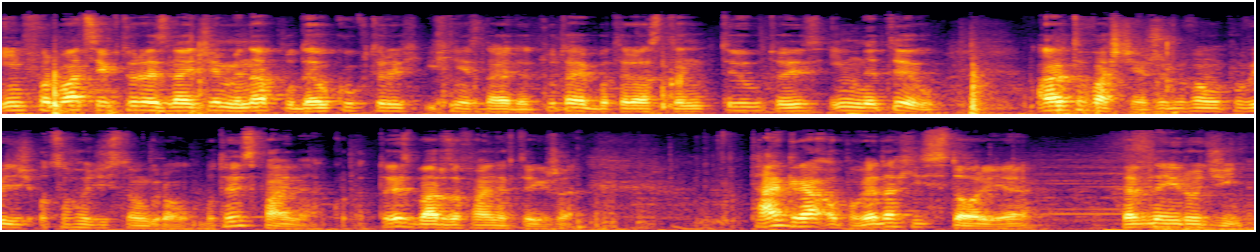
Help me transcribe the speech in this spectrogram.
informacje, które znajdziemy na pudełku, których ich nie znajdę tutaj, bo teraz ten tył to jest inny tył. Ale to właśnie, żeby Wam opowiedzieć o co chodzi z tą grą, bo to jest fajne akurat, to jest bardzo fajne w tej grze. Ta gra opowiada historię pewnej rodziny,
